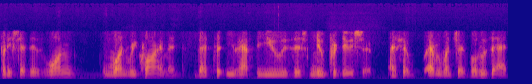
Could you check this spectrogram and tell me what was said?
But he said there's one one requirement that you have to use this new producer. I said, everyone said, well, who's that?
